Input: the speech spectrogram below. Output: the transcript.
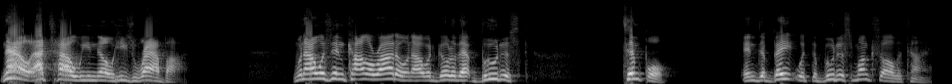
Now that's how we know he's rabbi. When I was in Colorado and I would go to that Buddhist temple and debate with the Buddhist monks all the time.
